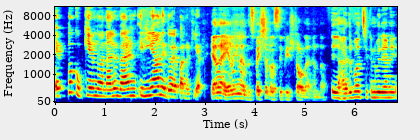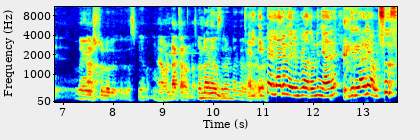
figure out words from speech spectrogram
എപ്പോ കുക്ക് ചെയ്യണം എന്ന് പറഞ്ഞാലും വേണ്ട ഇല്ലാന്ന് ഇതുവരെ പറഞ്ഞിട്ടില്ല. സ്പെഷ്യൽ റെസിപ്പി ഇഷ്ടമുള്ള ഈ ഹൈദരാബാദ് ചിക്കൻ ബിരിയാണി ഇപ്പൊ എല്ലാരും വരുമ്പോഴും അതുകൊണ്ട് ഞാൻ ബിരിയാണി ഔട്ട്സോഴ്സ്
